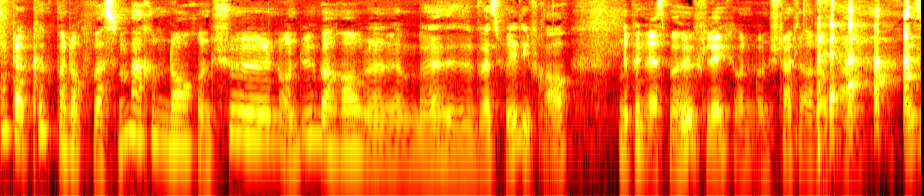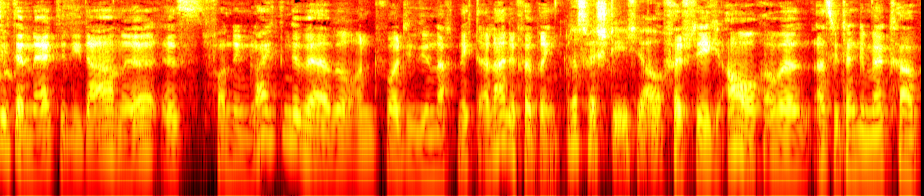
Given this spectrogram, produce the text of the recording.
Und da könnte man doch was machen noch und schön und überhaupt. Was will die Frau? Ich bin erstmal höflich und, und steigte auch drauf ein, dann merkte, die Dame ist von dem leichten Gewerbe und wollte die Nacht nicht alleine verbringen. Das verstehe ich ja auch. Verstehe ich auch, aber als ich dann gemerkt habe,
